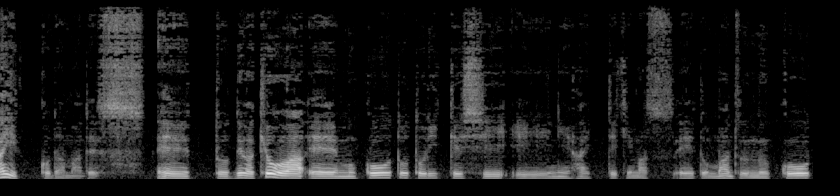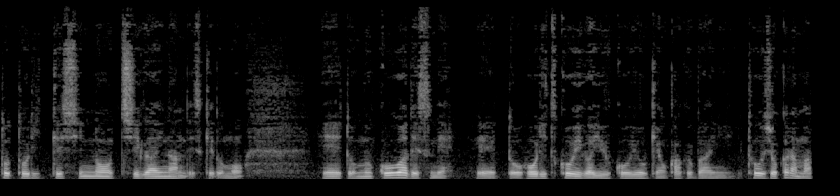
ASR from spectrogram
はい、小玉です。えーっと、では今日は、えー無効と取り消しに入ってきます。えーっと、まず無効と取り消しの違いなんですけども、えっと、無効はですね、えっと、法律行為が有効要件を書く場合に、当初から全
